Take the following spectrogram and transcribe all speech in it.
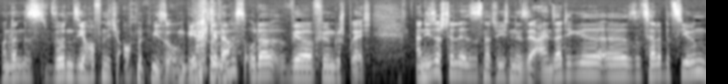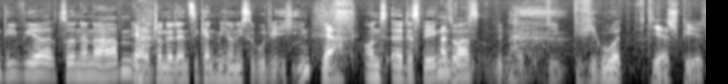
und dann ist, würden sie hoffentlich auch mit mir so umgehen, Genau. zumindest, oder wir führen ein Gespräch. An dieser Stelle ist es natürlich eine sehr einseitige äh, soziale Beziehung, die wir zueinander haben, Ja. weil John Delancey kennt mich noch nicht so gut wie ich ihn. Ja. Und äh, deswegen Also war es. die, die Figur, die er spielt.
